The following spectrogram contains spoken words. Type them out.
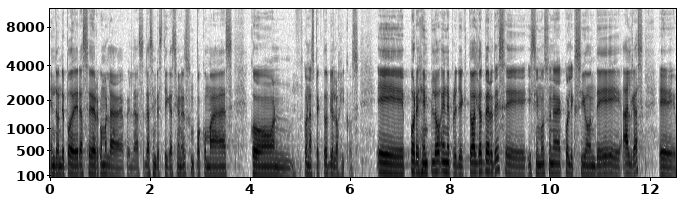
en donde poder hacer como la, pues, las, las, investigaciones un poco más con, con aspectos biológicos. Eh, por ejemplo, en el proyecto Algas Verdes eh, hicimos una colección de algas eh,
